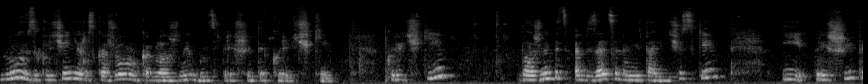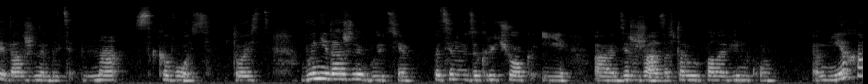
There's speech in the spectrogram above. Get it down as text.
Ну и в заключение расскажу вам, как должны быть пришиты крючки. Крючки должны быть обязательно металлические и пришиты должны быть насквозь. То есть вы не должны будете потянуть за крючок и э, держа за вторую половинку меха.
